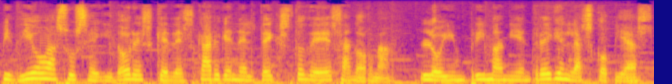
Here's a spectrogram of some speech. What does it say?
pidió a sus seguidores que descarguen el texto de esa norma, lo impriman y entreguen las copias.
